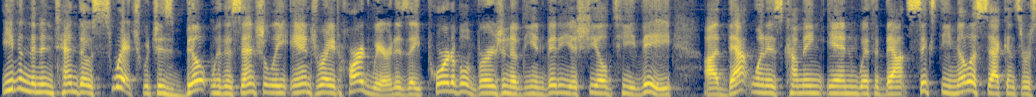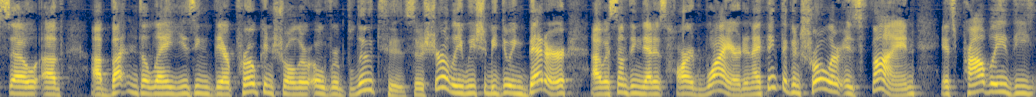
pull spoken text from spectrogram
Even the Nintendo Switch, which is built with essentially Android hardware, it is a portable version of the NVIDIA Shield TV. Uh, that one is coming in with about 60 milliseconds or so of uh, button delay using their Pro controller over Bluetooth. So surely we should be doing better uh, with something that is hardwired. And I think the controller is fine. It's probably the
